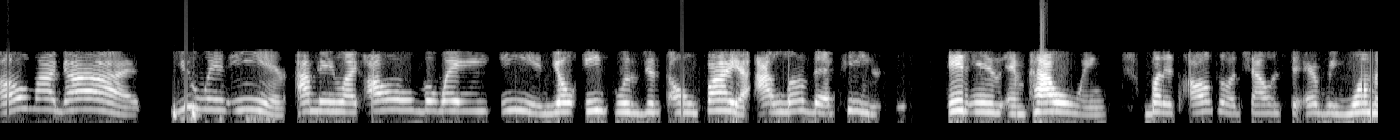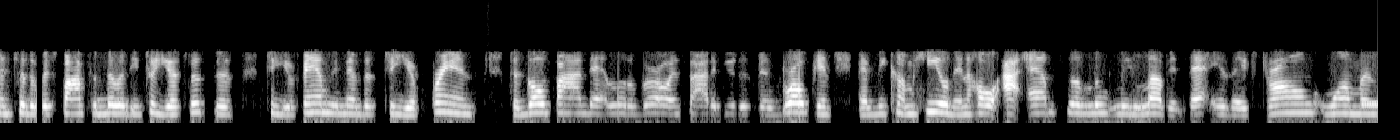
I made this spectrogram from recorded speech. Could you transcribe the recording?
Oh my God. You went in. I mean, like all the way in. Your ink was just on fire. I love that piece. it is empowering, but it's also a challenge to every woman to the responsibility to your sisters, to your family members, to your friends to go find that little girl inside of you that's been broken and become healed and whole. I absolutely love it. That is a strong woman's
